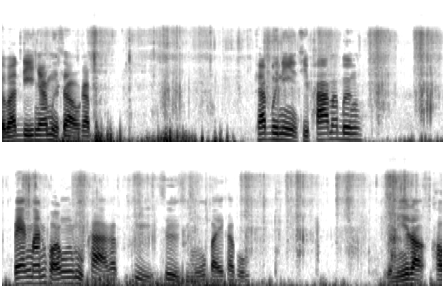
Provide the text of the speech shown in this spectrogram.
สวัสดียามมือเสาครับ ครับมือนี้สีพามาเบิงแปลงมันของลูกค้าครับ ที่ซื้อขี้หมูไปครับผม วันนี้เราเขา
